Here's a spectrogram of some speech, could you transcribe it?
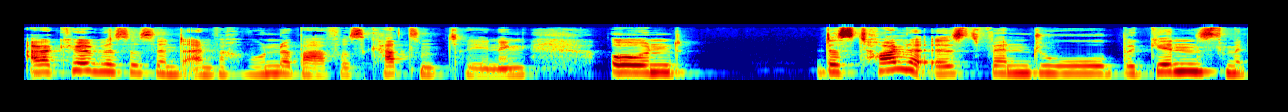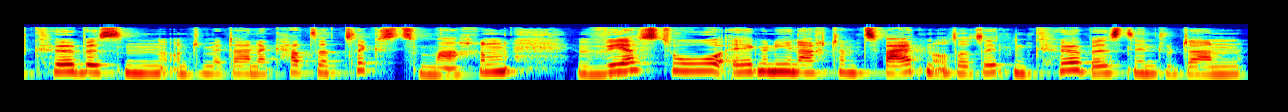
Aber Kürbisse sind einfach wunderbar fürs Katzentraining. Und das Tolle ist, wenn du beginnst mit Kürbissen und mit deiner Katze Tricks zu machen, wirst du irgendwie nach dem zweiten oder dritten Kürbis, den du dann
